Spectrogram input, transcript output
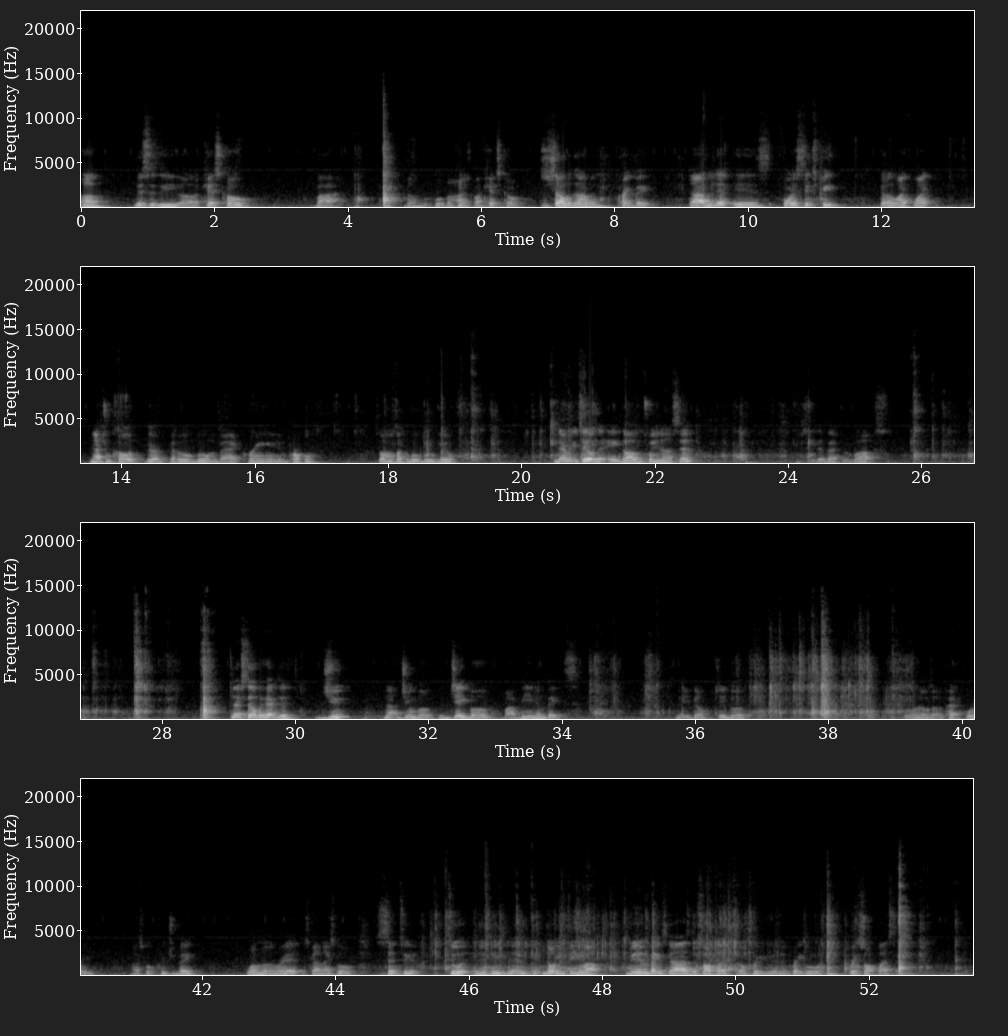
um, this is the uh, Catch Code by well, the Hunch by Catch Code. It's a shallow diving crankbait. Diving depth is four to six feet. Got a lifelike natural color there. Got a little blue in the back, green and purple. It's almost like a little bluegill. And that retails at eight dollars and twenty nine cent. Let's get that back in the box. Next up, we have the June, not June bug, the J bug by V and M Baits. There you go, J bug. One of those out of the pack for you. Nice little creature bait. Watermelon red. It's got a nice little scent to it. To it, and if you know anything about V and M Baits, guys, their soft plastics are pretty good. They're great lures, great soft plastics.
